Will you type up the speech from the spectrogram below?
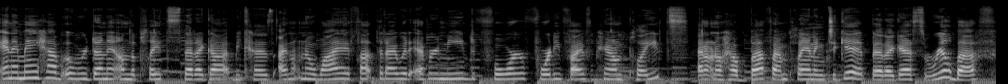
And I may have overdone it on the plates that I got because I don't know why I thought that I would ever need four 45 pound plates. I don't know how buff I'm planning to get, but I guess real buff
